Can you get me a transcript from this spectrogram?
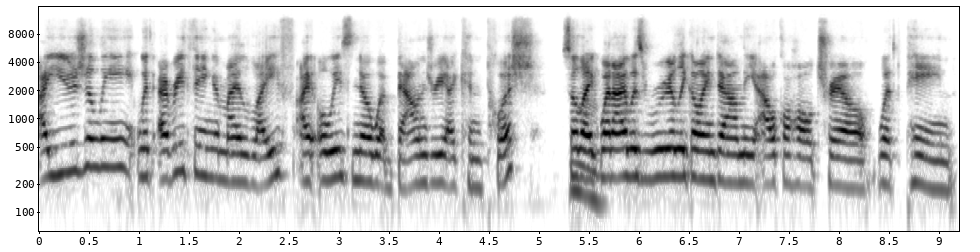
i usually with everything in my life i always know what boundary i can push. So mm. like when i was really going down the alcohol trail with pain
